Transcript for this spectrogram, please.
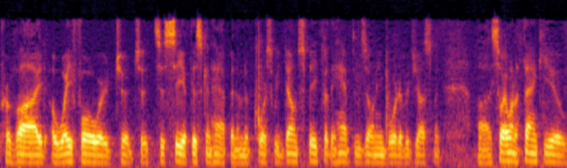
provide a way forward to, to, to see if this can happen. And of course, we don't speak for the Hampton Zoning Board of Adjustment. Uh, so I want to thank you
